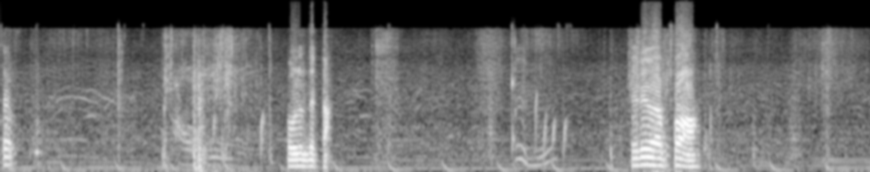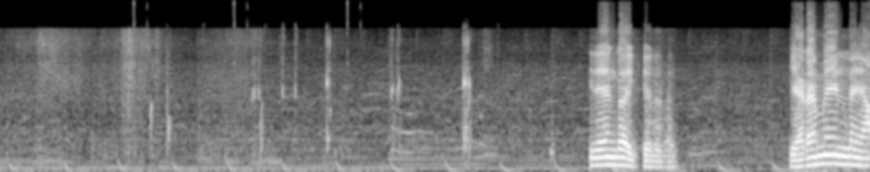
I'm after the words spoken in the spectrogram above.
சார் விழுந்துட்டான் சரி வைப்போம். இது எங்க வைக்கிறது இடமே இல்லையா?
